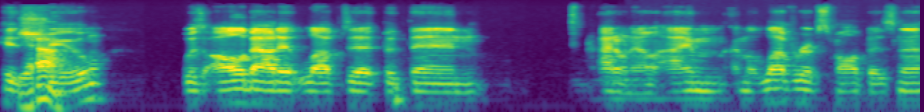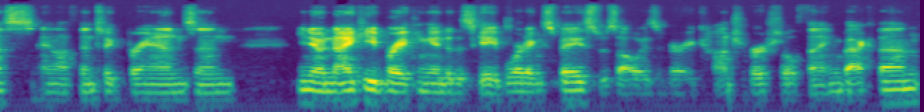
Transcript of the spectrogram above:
His yeah. shoe was all about it, loved it, but then I don't know. I'm I'm a lover of small business and authentic brands, and you know Nike breaking into the skateboarding space was always a very controversial thing back then.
